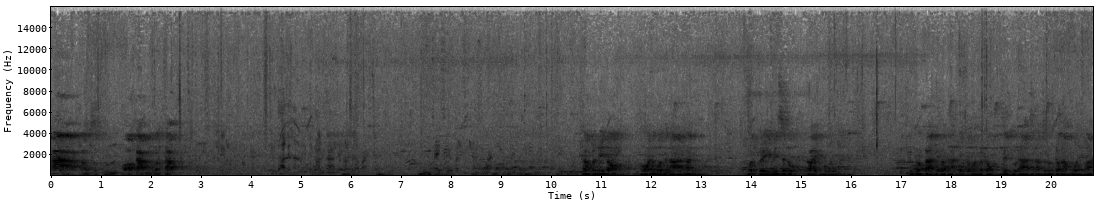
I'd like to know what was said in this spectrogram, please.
ผ้าบางสกุลขอกราบที่มนต์ครับครับวันนี้ต้องขออนุโมทนาท่านพลตรีวิษณุไรภูมิ ผู้ประกาศจังหวัดทหารบกนครพนมซึ่งกุณาสนับสนุนกำลังพลมา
